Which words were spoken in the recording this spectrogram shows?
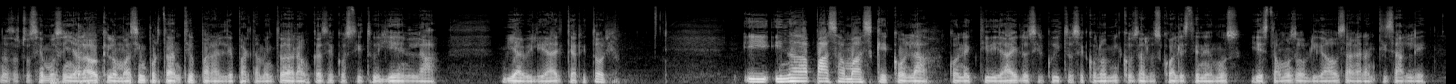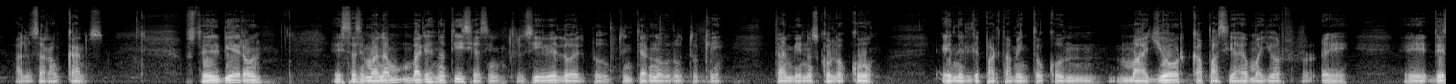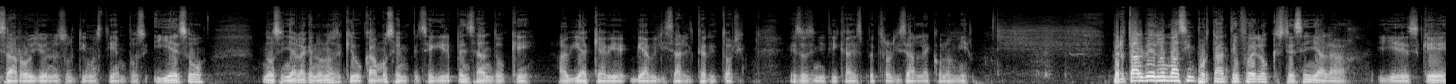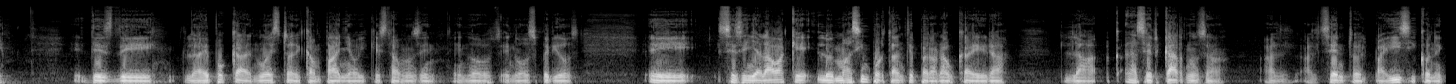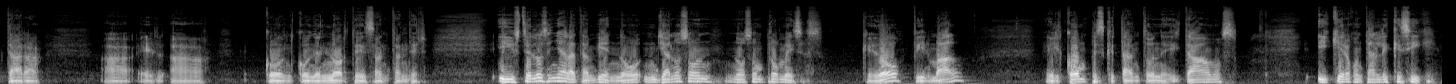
nosotros hemos señalado que lo más importante para el departamento de Arauca se constituye en la viabilidad del territorio. Y, nada pasa más que con la conectividad y los circuitos económicos a los cuales tenemos y estamos obligados a garantizarle a los araucanos. Ustedes vieron esta semana varias noticias, inclusive lo del Producto Interno Bruto que también nos colocó en el departamento con mayor capacidad o mayor eh, eh, desarrollo en los últimos tiempos. Y eso nos señala que no nos equivocamos en seguir pensando que había que viabilizar el territorio. Eso significa despetrolizar la economía. Pero tal vez lo más importante fue lo que usted señala, y es que eh, desde la época nuestra de campaña, hoy que estamos en, nuevos, periodos, eh, se señalaba que lo más importante para Arauca era acercarnos al, centro del país y conectar a, con, con el norte de Santander. Y usted lo señala también, no, ya no son, no son promesas. Quedó firmado el COMPES que tanto necesitábamos y quiero contarle que sigue.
